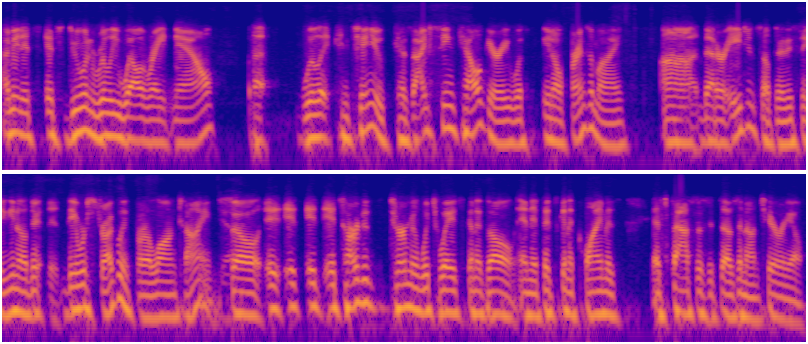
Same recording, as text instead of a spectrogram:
I mean, it's it's doing really well right now, but will it continue? Because I've seen Calgary with you know friends of mine uh, that are agents out there, they say, you know, they were struggling for a long time. Yeah. So it, it, it's hard to determine which way it's going to go and if it's going to climb as, as fast as it does in Ontario.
